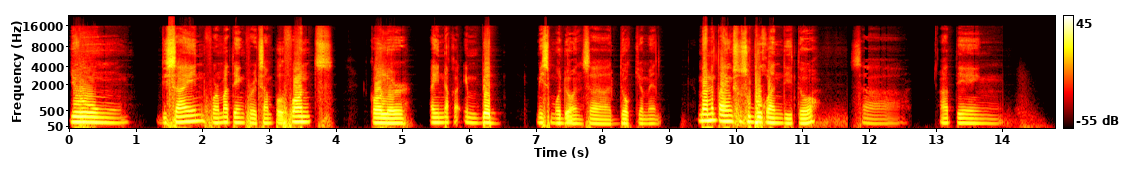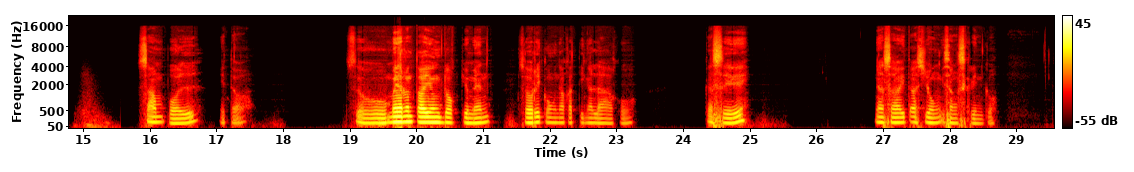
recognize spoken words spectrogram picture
yung design, formatting, for example, fonts, color, ay naka-embed mismo doon sa document. Meron tayong susubukan dito sa ating sample ito. So, meron tayong document. Sorry kung nakatingala ako. Kasi, nasa itaas yung isang screen ko.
